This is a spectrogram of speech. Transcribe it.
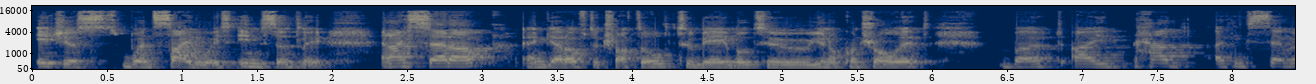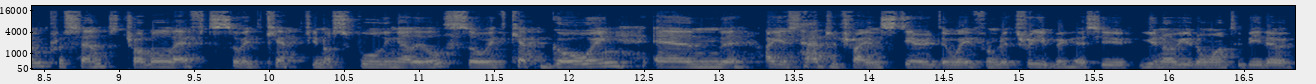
it just went sideways instantly. And I set up and got off the throttle to be able to, you know, control it. But I had, I think, seven percent throttle left, so it kept, you know, spooling a little. So it kept going, and I just had to try and steer it away from the tree because you, you know, you don't want to be the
